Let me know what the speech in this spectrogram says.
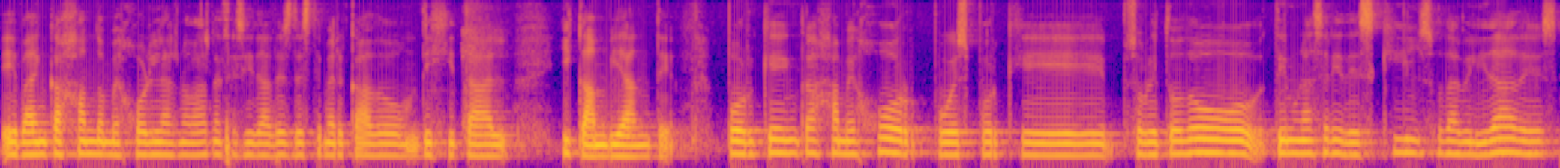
eh, va encajando mejor en las nuevas necesidades de este mercado digital y cambiante. ¿Por qué encaja mejor? Pues porque sobre todo tiene una serie de skills o de habilidades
